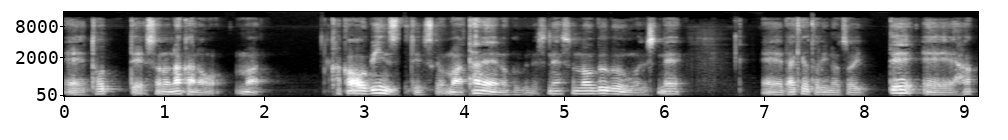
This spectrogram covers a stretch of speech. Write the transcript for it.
えー、取って、その中の、まあ、カカオビーンズって言うんですけど、まあ、種の部分ですね。その部分をですね、えー、だけを取り除いて、えー、発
